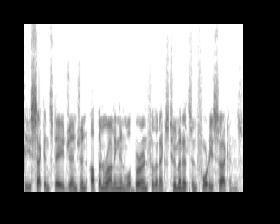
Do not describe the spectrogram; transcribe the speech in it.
The second stage engine up and running and will burn for the next 2 minutes and 40 seconds.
